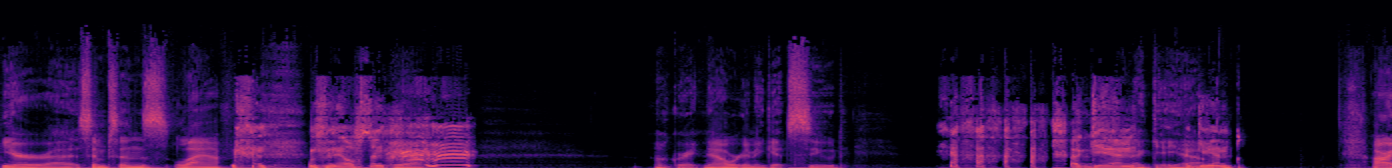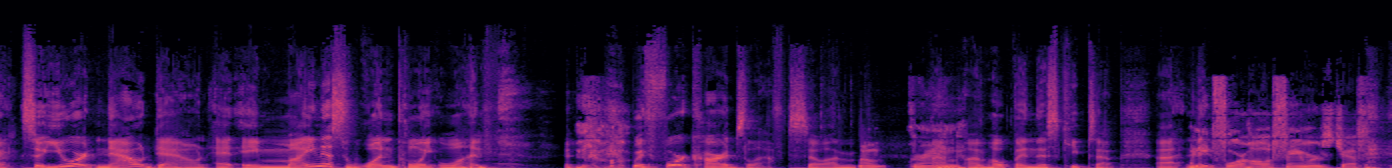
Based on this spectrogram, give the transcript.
your uh, Simpsons laugh? Nelson. Yeah. Oh, great! Now we're gonna get sued. Again. Aga- yeah. Again. All right, so you are now down at a minus one point one with four cards left. So I'm Oh, I'm, grand. I'm hoping this keeps up. Uh, I need four Hall of Famers, Jeff.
